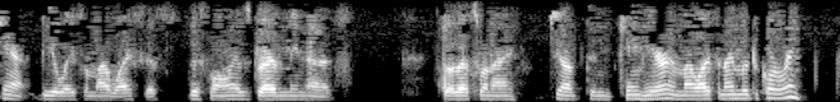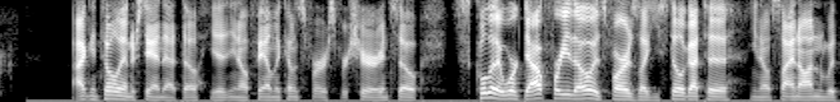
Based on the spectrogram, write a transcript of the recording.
can't be away from my wife this this long. It was driving me nuts. So that's when I jumped and came here, and my wife and I moved to Coeur d'Alene. I can totally understand that though. You, you, know, family comes first for sure. And so it's cool that it worked out for you though, as far as like you still got to, you know, sign on with,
